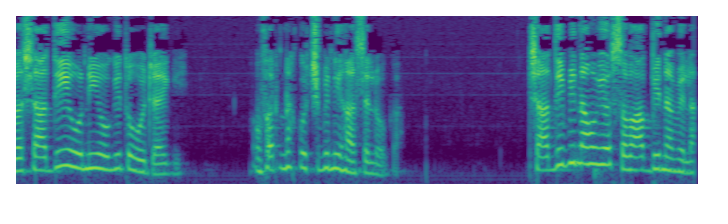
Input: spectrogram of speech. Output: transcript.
بس شادی ہونی ہوگی تو ہو جائے گی، ورنہ کچھ بھی نہیں حاصل ہوگا۔ شادی بھی نہ ہوئی اور ثواب بھی نہ ملا۔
